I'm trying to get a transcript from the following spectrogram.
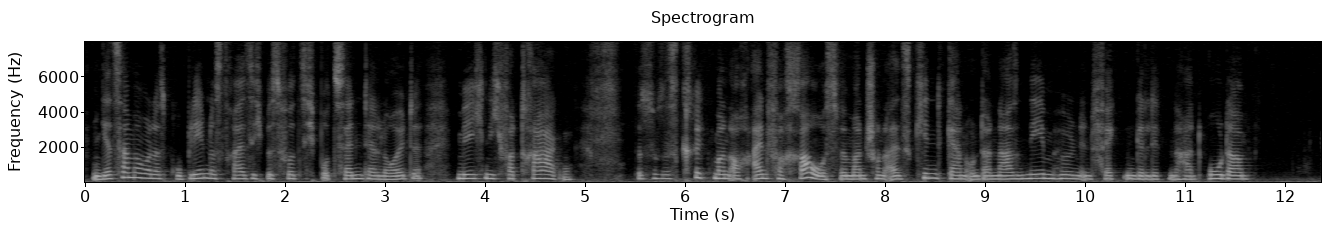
Und jetzt haben wir aber das Problem, dass 30 bis 40 Prozent der Leute Milch nicht vertragen. Also das kriegt man auch einfach raus, wenn man schon als Kind gern unter Nasennebenhöhleninfekten gelitten hat oder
